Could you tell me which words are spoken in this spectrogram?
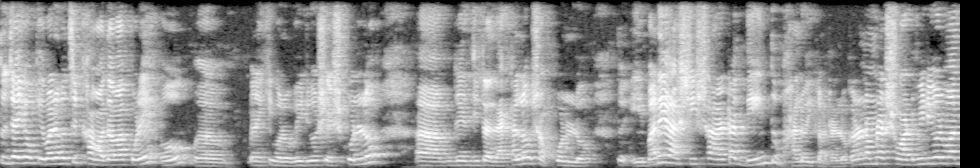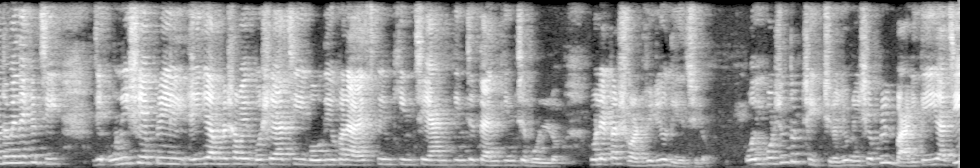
তো যাই হোক, এবারে হচ্ছে খাওয়া দাওয়া করে ও মানে কী বলব ভিডিও শেষ করল গেঞ্জিটা দেখাল, সব করল। তো এবারে আসি, সারাটা দিন তো ভালোই কাটালো। কারণ আমরা শর্ট ভিডিওর মাধ্যমে দেখেছি যে উনিশে এপ্রিল এই যে আমরা সবাই বসে আছি, বৌদি ওখানে আইসক্রিম কিনছে হ্যান কিনছে ত্যান কিনছে বলল বলে একটা শর্ট ভিডিও দিয়েছিল। ওই পর্যন্ত ঠিক ছিল যে উনিশে এপ্রিল বাড়িতেই আছি,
